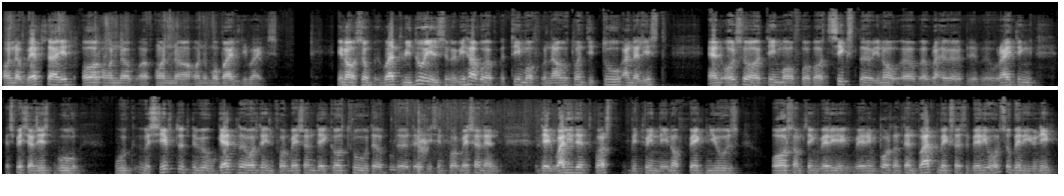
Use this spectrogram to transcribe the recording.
on a website or on a, on a, on a mobile device. You know so what we do is we have a, team of now 22 analysts and also a team of about six uh, you know uh, uh, writing specialists who who shift will get all the information. They go through the, the, the this information and they validate first between you know fake news or something very very important. And what makes us very also very unique,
